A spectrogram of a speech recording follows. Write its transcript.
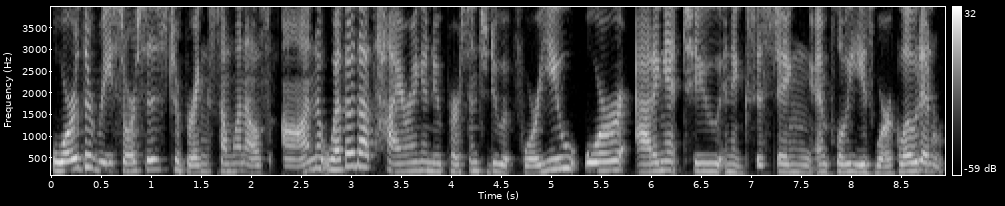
or the resources to bring someone else on, whether that's hiring a new person to do it for you or adding it to an existing employee's workload and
